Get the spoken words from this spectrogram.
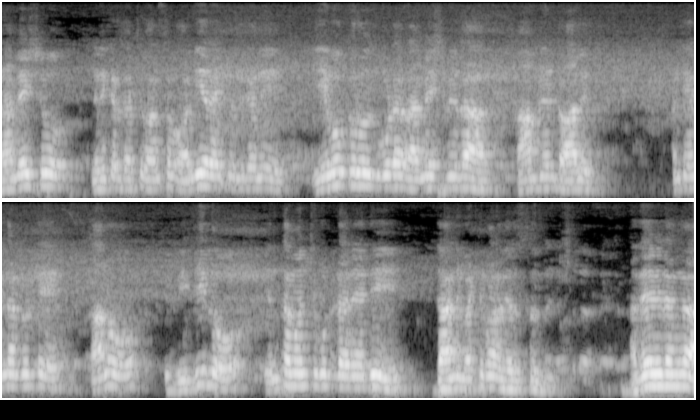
రమేష్ నేను ఇక్కడికి వచ్చి వర్షం వన్ ఇయర్ అవుతుంది కానీ ఏ ఒక్క రోజు కూడా రమేష్ మీద కాంప్లైంట్ రాలేదు. అంటే ఏంటంటే తాను విధిలో ఎంత మంచిగా ఉంటుంది అనేది దాన్ని బట్టి మనకు తెలుస్తుంది. అదేవిధంగా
